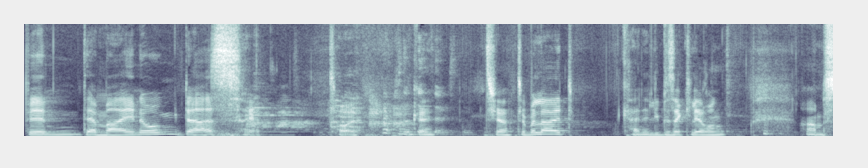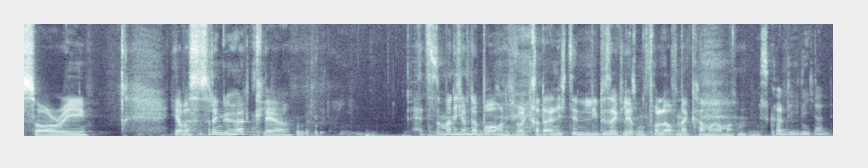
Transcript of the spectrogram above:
bin der Meinung, dass. Ja, toll. Okay. Tja, tut mir leid. Keine Liebeserklärung. I'm sorry. Ja, was hast du denn gehört, Claire? Hättest du mal nicht unterbrochen. Ich wollte gerade eigentlich die Liebeserklärung vor laufender Kamera machen. Das konnte ich nicht an.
